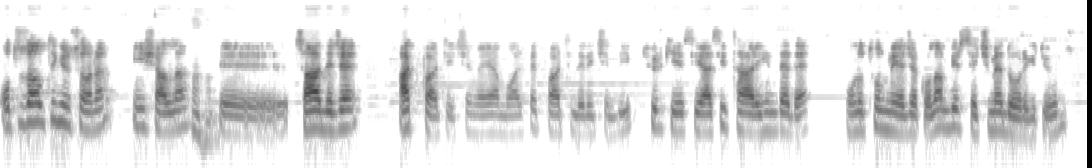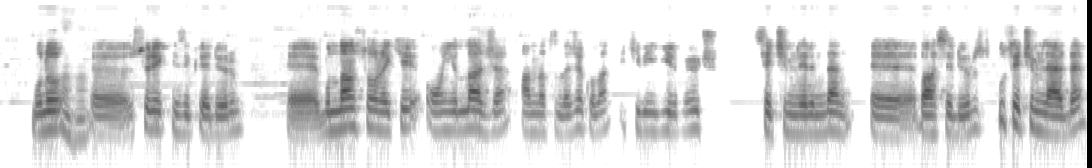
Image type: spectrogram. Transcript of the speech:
36 gün sonra inşallah Hı hı. e, sadece AK Parti için veya muhalefet partileri için değil, Türkiye siyasi tarihinde de unutulmayacak olan bir seçime doğru gidiyoruz. Bunu Hı e, sürekli zikrediyorum. E, bundan sonraki 10 yıllarca anlatılacak olan 2023 seçimlerinden e, bahsediyoruz. Bu seçimlerde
